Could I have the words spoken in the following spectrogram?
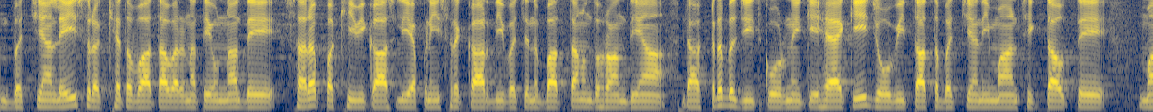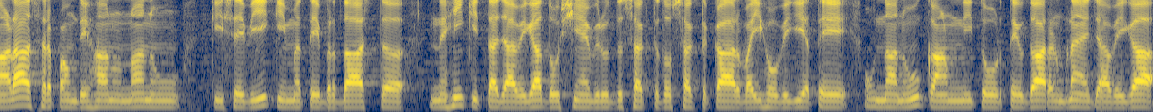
ਬੱਚਿਆਂ ਲਈ ਸੁਰੱਖਿਅਤ ਵਾਤਾਵਰਣ ਅਤੇ ਉਹਨਾਂ ਦੇ ਸਰਬਪੱਖੀ ਵਿਕਾਸ ਲਈ ਆਪਣੀ ਸਰਕਾਰ ਦੀ ਵਚਨਬੱਧਤਾ ਨੂੰ ਦੁਹਰਾਉਂਦਿਆਂ ਡਾਕਟਰ ਬਲਜੀਤ ਕੌਰ ਨੇ ਕਿਹਾ ਕਿ ਜੋ ਵੀ ਤੱਤ ਬੱਚਿਆਂ ਦੀ ਮਾਨਸਿਕਤਾ ਉੱਤੇ ਮਾੜਾ ਅਸਰ ਪਾਉਂਦੇ ਹਨ, ਉਹਨਾਂ ਨੂੰ ਕਿਸੇ ਵੀ ਕੀਮਤ ਤੇ ਬਰਦਾਸ਼ਤ ਨਹੀਂ ਕੀਤਾ ਜਾਵੇਗਾ। ਦੋਸ਼ੀਆਂ ਵਿਰੁੱਧ ਸਖਤ ਤੋਂ ਸਖਤ ਕਾਰਵਾਈ ਹੋਵੇਗੀ ਅਤੇ ਉਹਨਾਂ ਨੂੰ ਕਾਨੂੰਨੀ ਤੌਰ ਤੇ ਉਦਾਹਰਣ ਬਣਾਇਆ ਜਾਵੇਗਾ।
